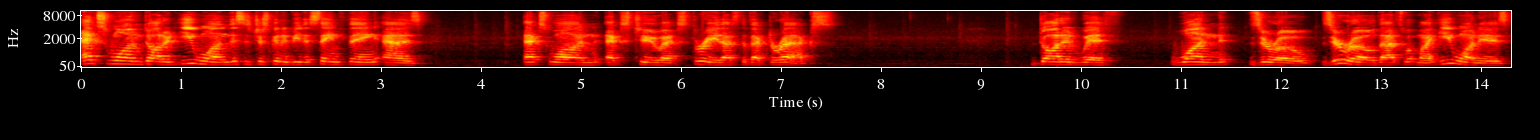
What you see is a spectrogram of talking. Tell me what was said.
x1 dotted e1, this is just going to be the same thing as x1, x2, x3, that's the vector x, dotted with 1, 0, 0, that's what my e1 is,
